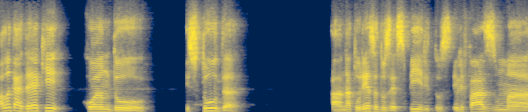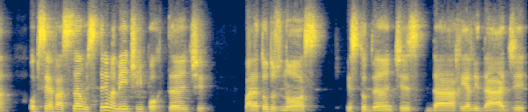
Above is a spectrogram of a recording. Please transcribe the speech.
Allan Kardec, quando estuda a natureza dos espíritos, ele faz uma observação extremamente importante para todos nós, estudantes da realidade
